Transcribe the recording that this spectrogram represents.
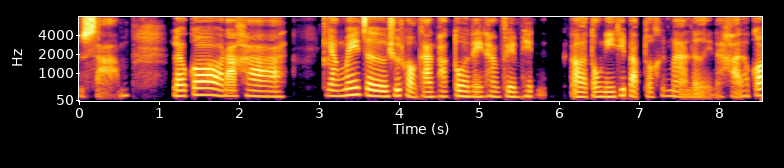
33.3 แล้วก็ราคายังไม่เจอชุดของการพักตัวใน Time Frame H เอ่อตรงนี้ที่ปรับตัวขึ้นมาเลยนะคะ แล้วก็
